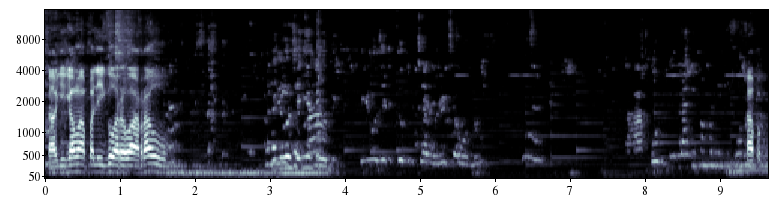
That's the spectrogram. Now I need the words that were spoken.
Lagi ka mapaligo araw-araw. Pinuusan yung tubig. Pinuusan yung tubig sa ulo sa ulo. Kahapon. Kap-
